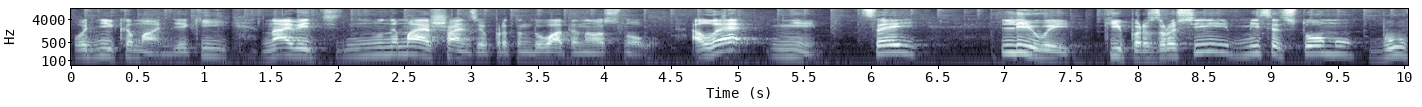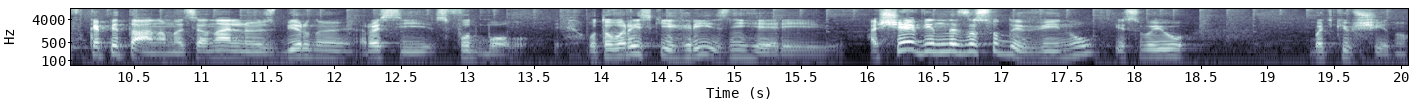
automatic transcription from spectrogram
в одній команді, який навіть ну, не має шансів претендувати на основу. Але ні, цей лівий кіпер з Росії місяць тому був капітаном національної збірної Росії з футболу у товариській грі з Нігерією. А ще він не засудив війну і свою батьківщину.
